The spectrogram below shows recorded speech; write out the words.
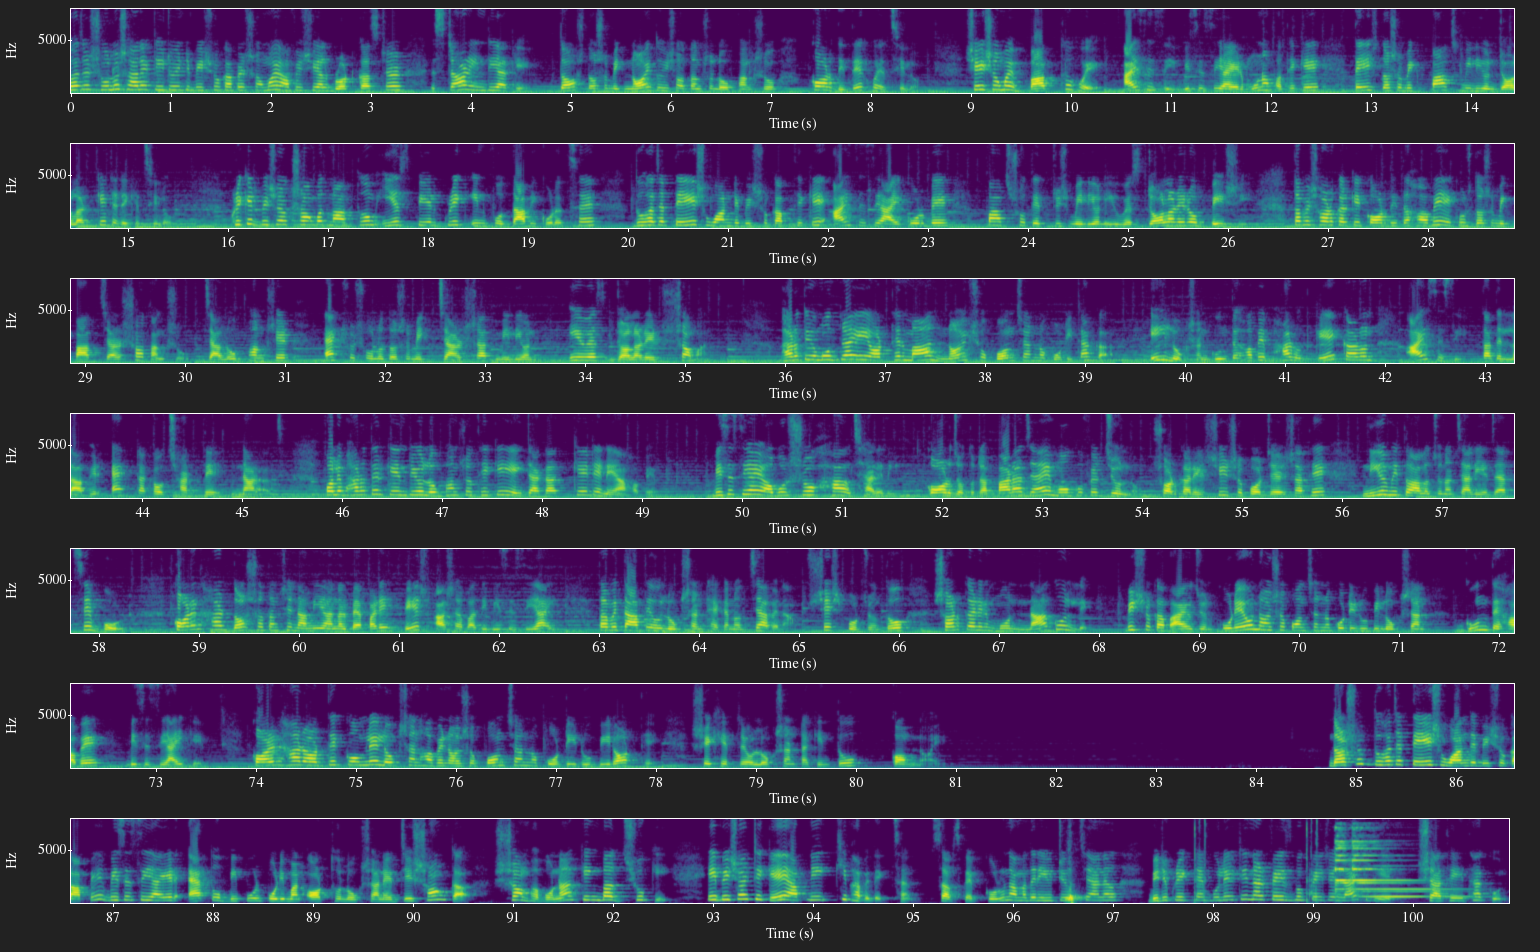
সালে টি টোয়েন্টি বিশ্বকাপের সময় অফিসিয়াল ব্রডকাস্টার স্টার ইন্ডিয়াকে দশ দশমিক নয় দুই শতাংশ লভ্যাংশ কর দিতে হয়েছিল। সেই সময় বাধ্য হয়ে আইসিসি বিসিসিআই এর মুনাফা থেকে তেইশ দশমিক পাঁচ মিলিয়ন ডলার কেটে রেখেছিল। ক্রিকেট বিষয়ক সংবাদ মাধ্যম ইএসপিএল ক্রিক ইনফো দাবি করেছে দু ওয়ানডে বিশ্বকাপ থেকে আইসিসি আয় করবে পাঁচশো তেত্রিশ মিলিয়ন ইউএস ডলারেরও বেশি। তবে সরকারকে কর দিতে হবে একুশ দশমিক পাঁচ চার শতাংশ, যা লভ্যাংশের একশো ষোলো দশমিক চার সাত মিলিয়ন ইউএস ডলারের সমান। ভারতীয় মুদ্রায় এই অর্থের মান নয়শো পঞ্চান্ন কোটি টাকা। এই লোকসান গুনতে হবে ভারতকে, কারণ আইসিসি তাদের লাভের এক টাকাও ছাড়তে নারাজ। ফলে ভারতের কেন্দ্রীয় লভ্যাংশ থেকে এই টাকা কেটে নেওয়া হবে। বিসিসিআই অবশ্য হাল ছাড়েনি। কর যতটা পারা যায় মৌকুফের জন্য। সরকারের শীর্ষ পর্যায়ের সাথে নিয়মিত আলোচনা চালিয়ে যাচ্ছে বোর্ড। করের হার দশ শতাংশে নামিয়ে আনার ব্যাপারে বেশ আশাবাদী বিসিসিআই। তবে তাতেও লোকসান ঠেকানো যাবে না। শেষ পর্যন্ত সরকারের মন না গললে বিশ্বকাপ আয়োজন করেও নয়শো পঞ্চান্ন কোটি রুপি লোকসান গুনতে হবে বিসিসিআইকে। করের হার অর্ধেক কমলে লোকসান হবে নয়শো পঞ্চান্ন কোটি রুপির অর্ধেক। সেক্ষেত্রেও লোকসানটা কিন্তু কম নয়। দর্শক দু ওয়ানডে বিশ্বকাপে বিসিসিআই এর এত বিপুল পরিমাণ অর্থ লোকসানের যে শঙ্কা, সম্ভাবনা কিংবা ঝুঁকি, এই বিষয়টিকে আপনি কীভাবে দেখছেন? সাবস্ক্রাইব করুন আমাদের YouTube channel video cric time bulletin আর ফেসবুক পেজে লাইক দিয়ে সাথেই থাকুন।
